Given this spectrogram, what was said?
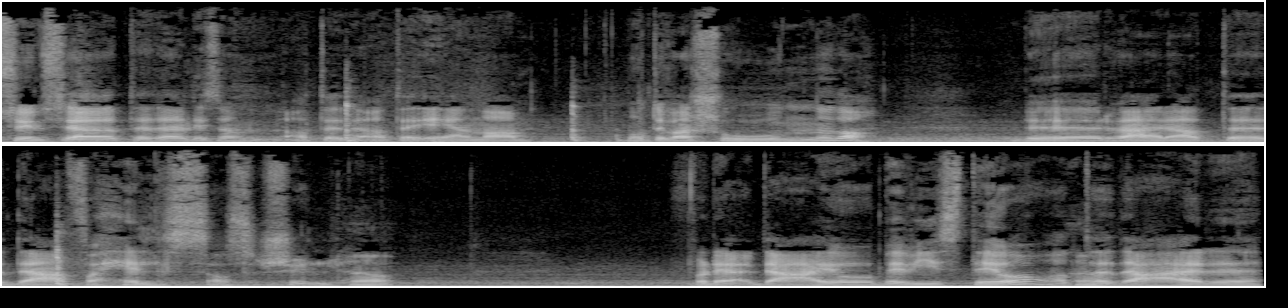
syns jeg at det er liksom at, det, at det en av motivasjonene da bør være at eh, det er for helsas skyld. ja. For det, det er jo bevist, det òg, at Ja. det er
